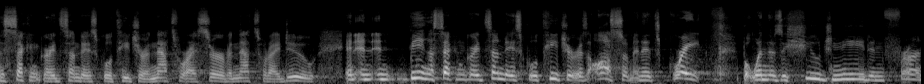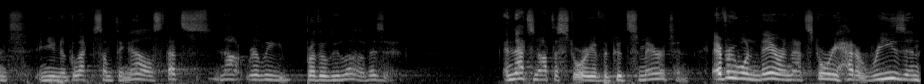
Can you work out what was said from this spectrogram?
the second grade Sunday school teacher, and that's where I serve, and that's what I do. And, and, and being a second grade Sunday school teacher is awesome and it's great. But when there's a huge need in front and you neglect something else, that's not really brotherly love, is it? And that's not the story of the Good Samaritan. Everyone there in that story had a reason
